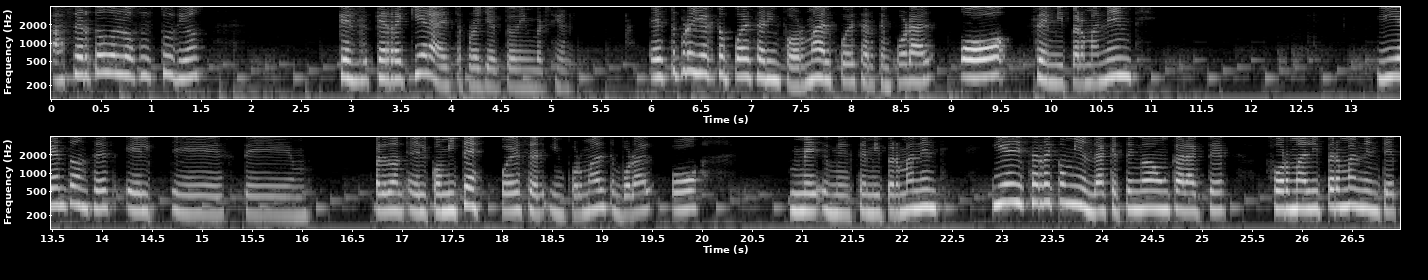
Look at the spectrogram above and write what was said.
hacer todos los estudios que, que requiera este proyecto de inversión. Este proyecto puede ser informal, puede ser temporal o semipermanente. Y entonces el, este, perdón, el comité puede ser informal, temporal o semipermanente y ahí se recomienda que tenga un carácter formal y permanente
